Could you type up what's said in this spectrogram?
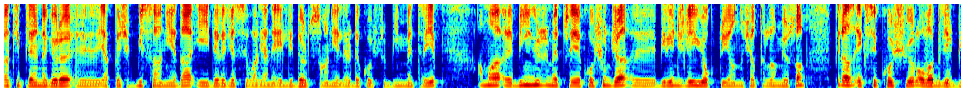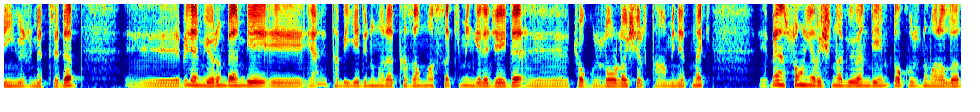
Rakiplerine göre e, yaklaşık 1 saniye daha iyi derecesi var. Yani 54 saniyelerde koştu 1000 metreyi. Ama e, 1100 metreye koşunca e, birinciliği yoktu yanlış hatırlamıyorsam. Biraz eksik koşuyor olabilir 1100 metrede. E, bilemiyorum ben bir e, yani tabii 7 numara kazanmazsa kimin geleceği de e, çok zorlaşır tahmin etmek. E, ben son yarışına güvendiğim 9 numaralı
